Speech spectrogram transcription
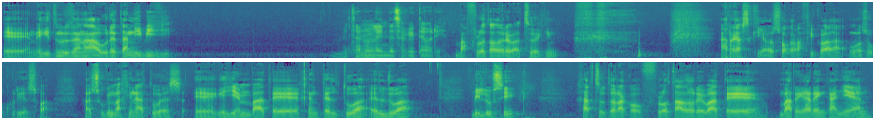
e, egiten dutena da uretan ibili. Eta nola indezakete hori? Ba, flotadore batzuekin. Argazkia oso grafikoa da, oso kuriosoa. Ba, zuk imaginatu ez, e, gehien bat e, jente heldua, biluzik, jartzutelako flotadore bat e, barrigaren gainean,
